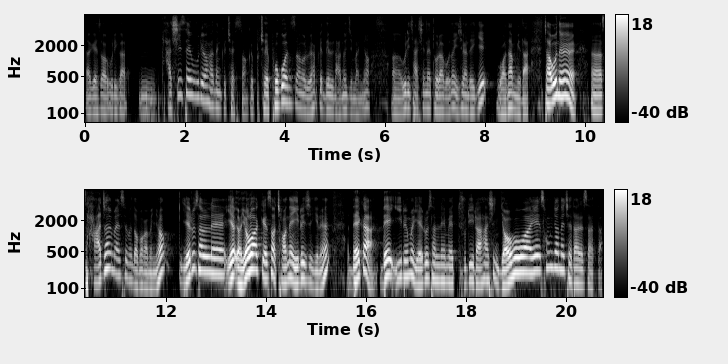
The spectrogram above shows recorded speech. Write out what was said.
아, 그래서 우리가 음, 다시 세우려 하는 그 죄성, 그 죄의 복원성을 우리 함께 늘 나누지만요. 어, 우리 자신을 돌아보는 이 시간 되기 원합니다. 자, 오늘 어, 4절 말씀을 넘어가면요. 예루살렘 여호와께서 전에 이르시기를 내가 내 이름을 예루살렘에 두리라 하신 여호와의 성전의 제단을 쌓았다.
